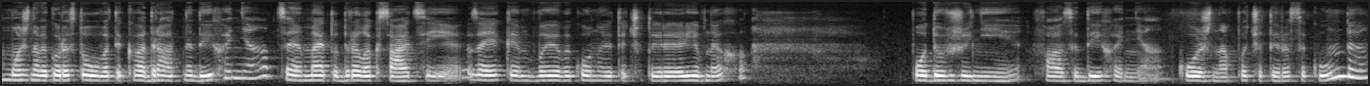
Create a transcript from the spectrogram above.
Можна використовувати квадратне дихання, це метод релаксації, за яким ви виконуєте 4 рівних по довжині фази дихання, кожна по 4 секунди.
